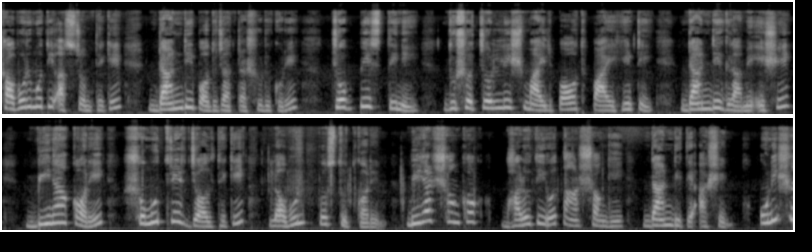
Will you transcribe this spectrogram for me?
সবরমতী আশ্রম থেকে ডান্ডি পদযাত্রা শুরু করে চব্বিশ দিনে দুশো চল্লিশ মাইল পথ পায়ে হেঁটে ডান্ডি গ্রামে এসে বিনা করে সমুদ্রের জল থেকে লবণ প্রস্তুত করেন। বিরাট সংখ্যক ভারতীয় তাঁর সঙ্গে ডান্ডিতে আসেন। উনিশশো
